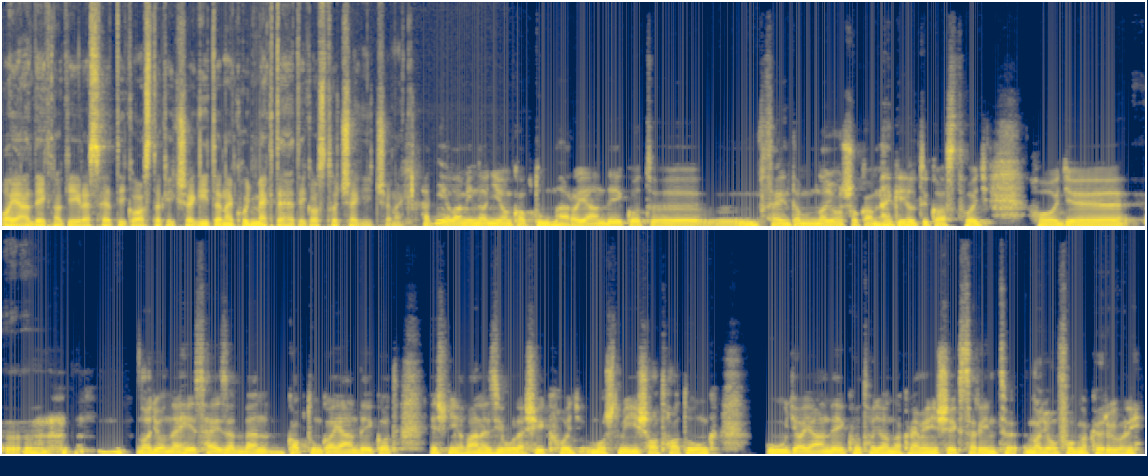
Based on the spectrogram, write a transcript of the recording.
ajándéknak érezhetik azt, akik segítenek, hogy megtehetik azt, hogy segítsenek. Hát nyilván mindannyian kaptunk már ajándékot. Szerintem nagyon sokan megéltük azt, hogy, hogy nagyon nehéz helyzetben kaptunk ajándékot, és nyilván ez jól esik, hogy most mi is adhatunk úgy ajándékot, hogy annak reménység szerint nagyon fognak örülni.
